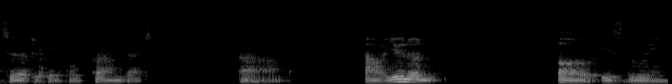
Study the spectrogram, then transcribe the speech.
so that we can confirm that um, our union all is doing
